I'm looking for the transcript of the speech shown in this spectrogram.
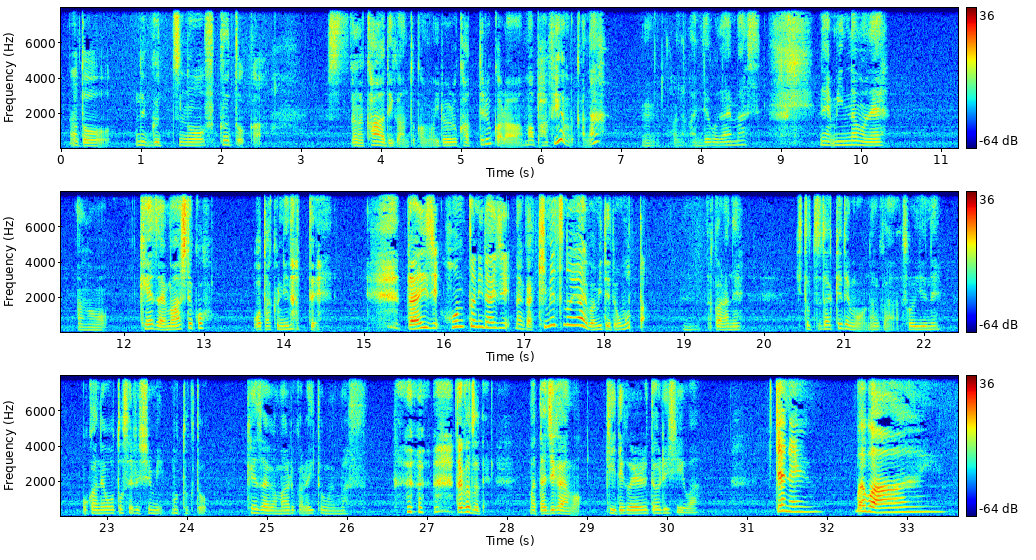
あとねグッズの服とかカーディガンとかもいろいろ買ってるからまあパフュームかな。うん。そんな感じでございます。ねみんなもねあの経済回してこ。うオタクになって。大事。本当に大事。なんか「鬼滅の刃」見てて思った、うん、だからね一つだけでもなんかそういうねお金を落とせる趣味持っとくと経済が回るからいいと思います。ということでまた次回も聞いてくれると嬉しいわ。じゃあね。バイバーイ。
